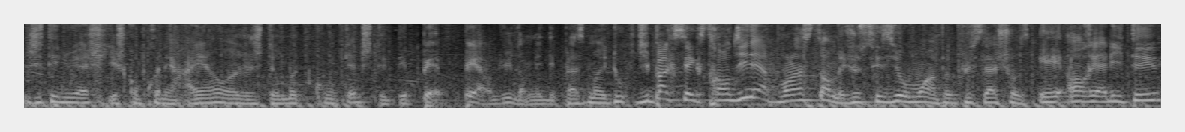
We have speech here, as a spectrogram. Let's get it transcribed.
j'étais nu à chier, je comprenais rien, j'étais en mode conquête, j'étais perdu dans mes déplacements et tout. Je dis pas que c'est extraordinaire pour l'instant, mais je saisis au moins un peu plus la chose. Et en réalité,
